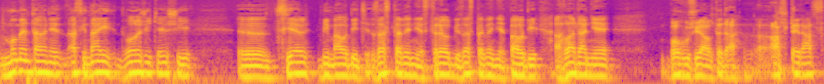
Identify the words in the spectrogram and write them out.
momentálne asi najdôležitejší e, cieľ by mal byť zastavenie strelby, zastavenie palby a hľadanie bohužiaľ teda až teraz,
